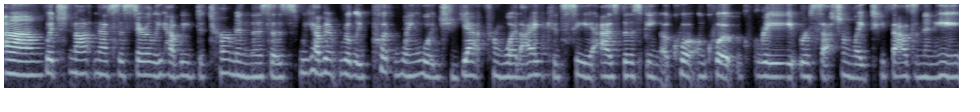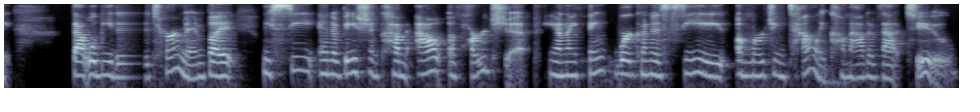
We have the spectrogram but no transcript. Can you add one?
um, which not necessarily have we determined this as we haven't really put language yet from what I could see as this being a quote unquote great recession like 2008 that will be determined. But we see innovation come out of hardship. And I think we're going to see emerging talent come out of that too.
